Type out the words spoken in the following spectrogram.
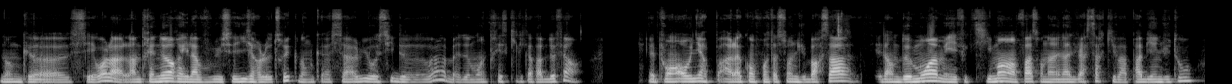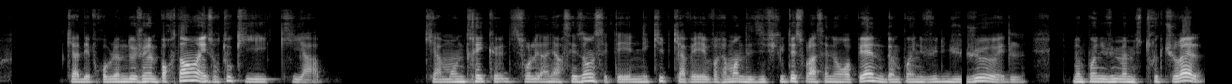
Donc euh, c'est voilà, l'entraîneur il a voulu se dire le truc, donc c'est à lui aussi de voilà, bah, de montrer ce qu'il est capable de faire. Et pour en revenir à la confrontation du Barça, c'est dans deux mois, mais effectivement, en face, on a un adversaire qui va pas bien du tout, qui a des problèmes de jeu importants et surtout qui, qui, a, qui a montré que sur les dernières saisons, c'était une équipe qui avait vraiment des difficultés sur la scène européenne d'un point de vue du jeu et d'un point de vue même structurel.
